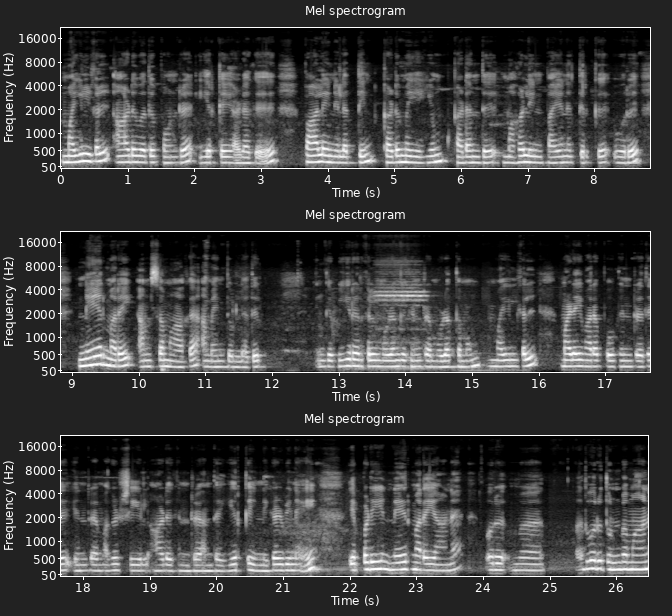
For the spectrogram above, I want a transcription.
மயில்கள் ஆடுவது போன்ற இயற்கை அழகு பாலை நிலத்தின் கடுமையையும் கடந்து மகளின் பயணத்திற்கு ஒரு நேர்மறை அம்சமாக அமைந்துள்ளது. இங்கு வீரர்கள் முழங்குகின்ற முழக்கமும் மயில்கள் மழை வரப்போகின்றது என்ற மகிழ்ச்சியில் ஆடுகின்ற அந்த இயற்கை நிகழ்வினை எப்படி நேர்மறையான ஒரு அது ஒரு துன்பமான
